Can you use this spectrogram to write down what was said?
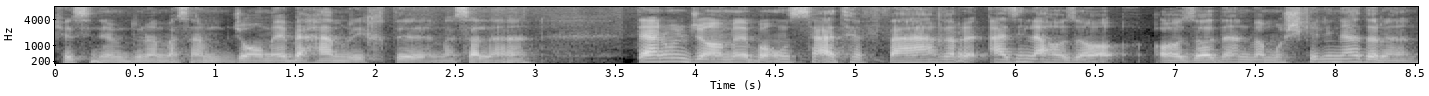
کسی نمی‌دونم مثلا جامعه به هم ریخته مثلا. در اون جامعه با اون سطح فقر از این لحاظا آزادن و مشکلی ندارن.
